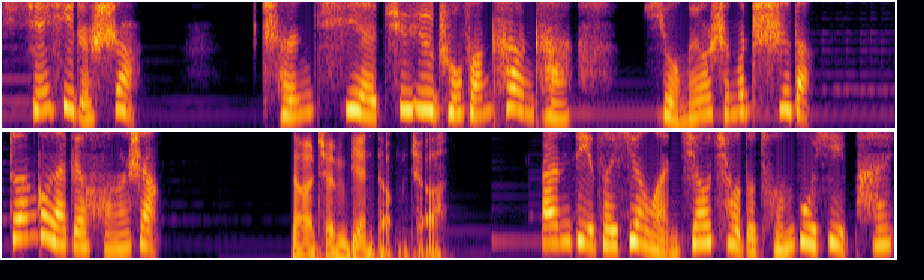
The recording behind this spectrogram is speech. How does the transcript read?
先议着事儿，臣妾去御厨房看看有没有什么吃的，端过来给皇上。那朕便等着。安帝在燕婉娇俏的臀部一拍，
